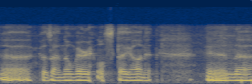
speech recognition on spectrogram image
because I know Mary will stay on it. And uh,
